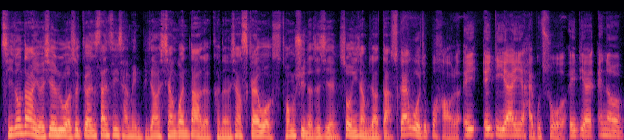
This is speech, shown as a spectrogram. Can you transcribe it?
其中当然有一些，如果是跟三 C 产品比较相关大的，可能像 Skyworks 通讯的这些，受影响比较大。Skyworks 就不好了，A ADI 还不错，ADI Analog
